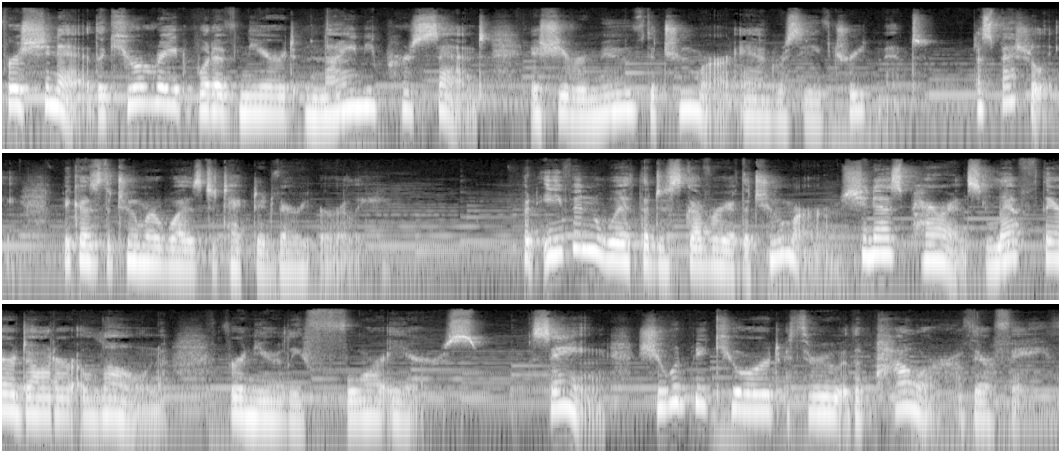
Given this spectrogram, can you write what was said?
For Shin-ae, the cure rate would have neared 90% if she removed the tumor and received treatment, especially because the tumor was detected very early. But even with the discovery of the tumor, Shin-ae's parents left their daughter alone for nearly four years, saying she would be cured through the power of their faith.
